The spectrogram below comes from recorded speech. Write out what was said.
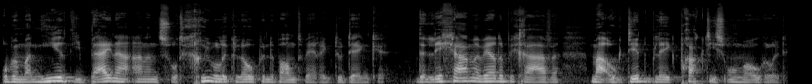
op een manier die bijna aan een soort gruwelijk lopende bandwerk doet denken. De lichamen werden begraven, maar ook dit bleek praktisch onmogelijk.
